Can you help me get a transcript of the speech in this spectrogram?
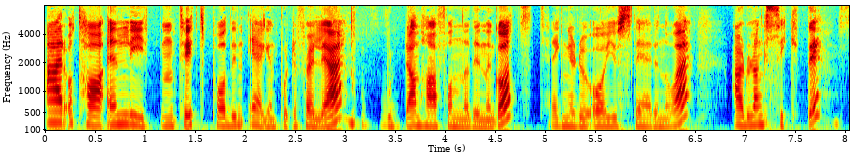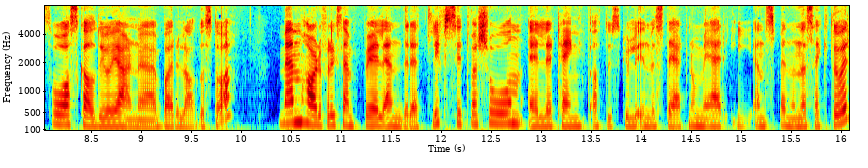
er å ta en liten titt på din egen portefølje. Hvordan har fondene dine gått? Trenger du å justere noe? Er du langsiktig, så skal du jo gjerne bare la det stå. Men har du f.eks. endret livssituasjon eller tenkt at du skulle investert noe mer i en spennende sektor,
